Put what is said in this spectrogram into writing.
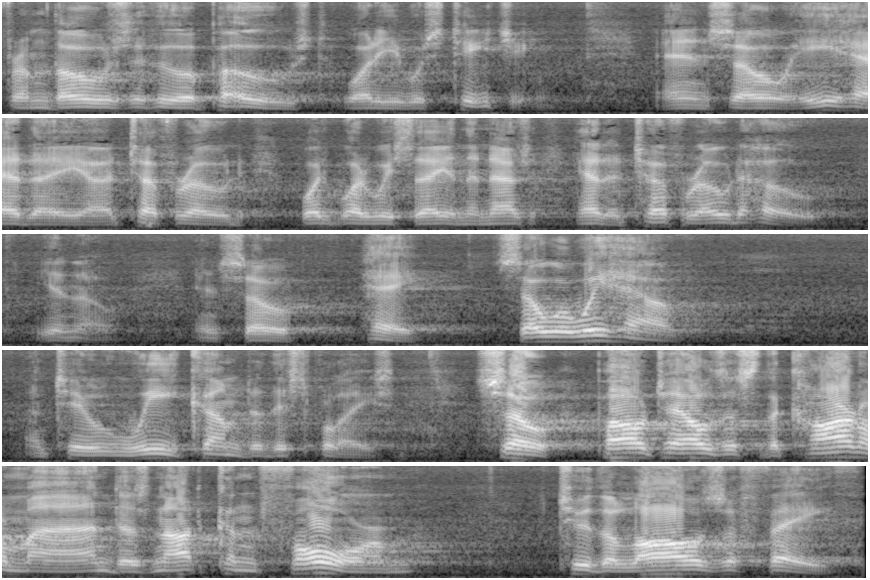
from those who opposed what he was teaching. And so he had a, a uh, tough road. What, what do we say in the? He had a tough road to hoe, you know. And so, hey, so will we have until we come to this place. So, Paul tells us the carnal mind does not conform to the laws of faith.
